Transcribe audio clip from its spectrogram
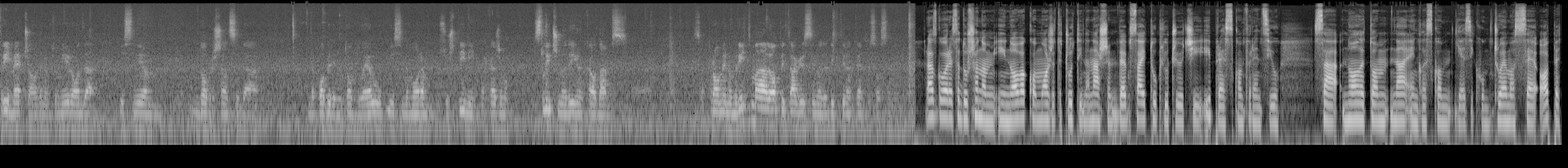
tri meča ovde na turniru, onda mislim imam dobre šanse da da pobedim u tom duelu, mislim da moram u suštini, da kažemo, slično da igram kao danas sa promenom ritma, ali opet agresivno da diktiram tempo sa 8 minuta. Razgovore sa Dušanom i Novakom možete čuti na našem web sajtu, uključujući i pres konferenciju sa Noletom na engleskom jeziku. Čujemo se opet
